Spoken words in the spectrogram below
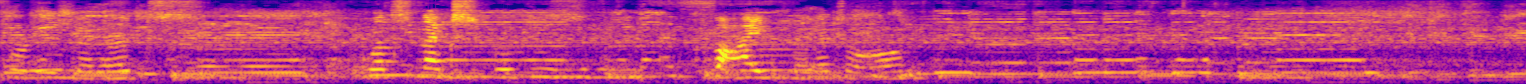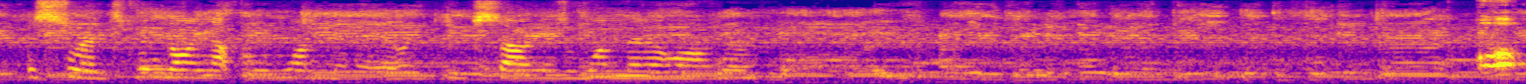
40 minutes. What's next spooky is five minutes long. I swear it's been going up for one minute, like each song is one minute longer. Oh!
